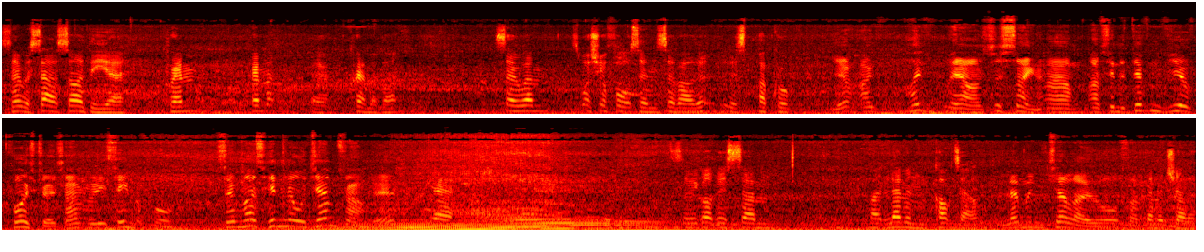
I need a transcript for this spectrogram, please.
So we're sat outside the uh, creme, creme, uh, crema bar. So, um, so what's your thoughts then, so about this pub crawl? Yeah, I, I, yeah, I was just saying, um, I've seen a different view of Christchurch I haven't really seen before. So nice hidden little gems around here. Yeah. So we got this um, like lemon cocktail, Limoncello or something. limoncello.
